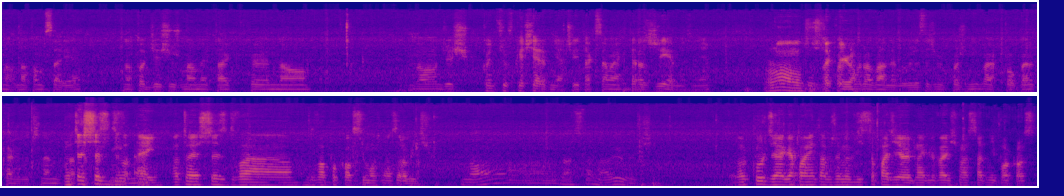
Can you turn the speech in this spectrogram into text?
no, na tą serię, no to gdzieś już mamy tak e, no, no gdzieś końcówkę sierpnia, czyli tak samo jak teraz żyjemy, nie? No, no coś takiego. Zaponurowane, bo już jesteśmy po żniwach, po belkach, zaczynamy No to pracę jeszcze jest dwa, ej, no to jeszcze jest dwa, dwa pokosy można zrobić. No, zastanowiłbym się. No kurde, jak ja pamiętam, że my w listopadzie nagrywaliśmy ostatni pokos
